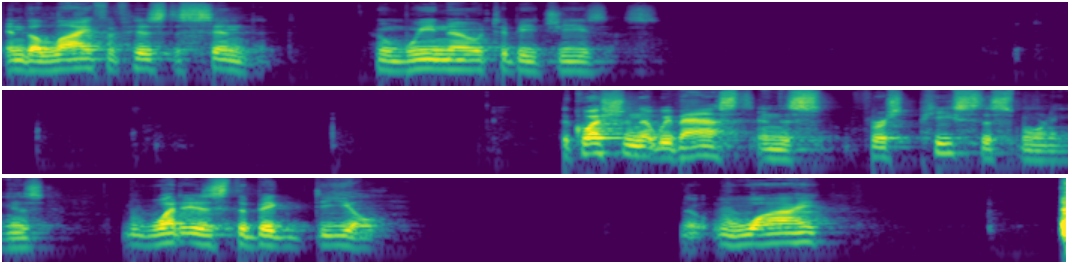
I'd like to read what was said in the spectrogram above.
in the life of his descendant, whom we know to be Jesus. The question that we've asked in this first piece this morning is what is the big deal? Why,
